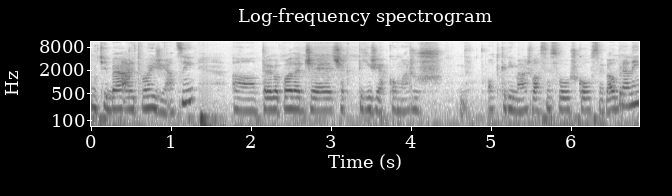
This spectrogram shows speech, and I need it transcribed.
u teba aj tvoji žiaci. Uh, treba povedať, že však tých žiakov máš už odkedy máš vlastne svoju školu sebaobrany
